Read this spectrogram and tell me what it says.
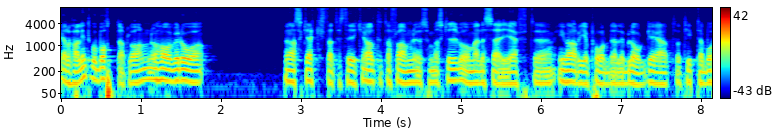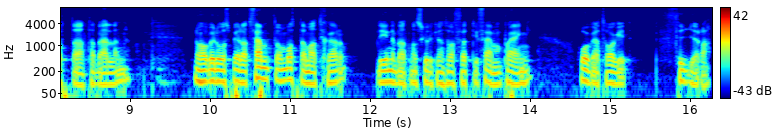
i alla fall inte på bortaplan. Nu har vi då den här skräckstatistiken jag alltid tar fram nu som jag skriver om eller säger efter i varje podd eller blogg är att jag tittar borta tabellen. Nu har vi då spelat 15 bortamatcher. Det innebär att man skulle kunna ta 45 poäng. HV har tagit 4.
